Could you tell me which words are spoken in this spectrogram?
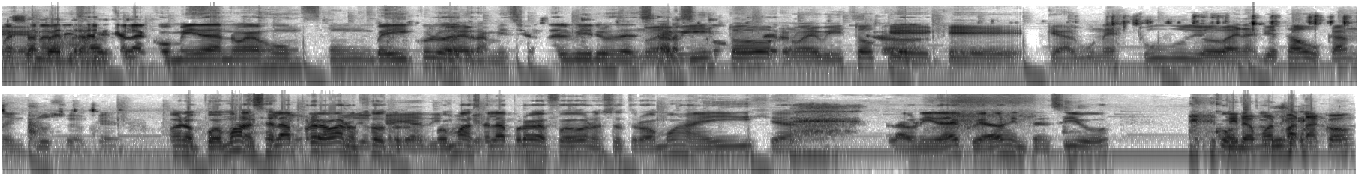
Eh, se que la comida no es un, un vehículo No de he- transmisión del virus del No he SARS. visto, no he visto que, que, que algún estudio, vaina- yo estaba buscando incluso. que- Bueno, podemos hacer la prueba nosotros. Podemos que- hacer la prueba de fuego nosotros. Vamos ahí dije, a la unidad de cuidados intensivos. con- tiramos el patacón,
